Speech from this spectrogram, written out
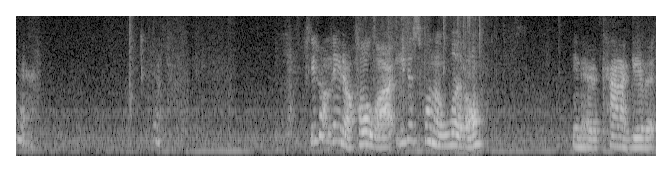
There. Yeah. So you don't need a whole lot, you just want a little, you know, to kind of give it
